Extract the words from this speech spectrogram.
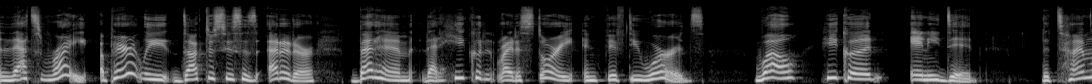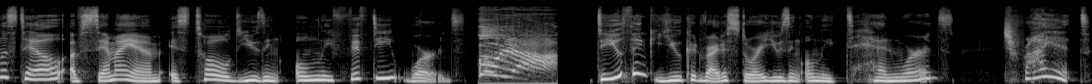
That's right. Apparently, Dr. Seuss's editor bet him that he couldn't write a story in 50 words. Well, he could, and he did. The timeless tale of Sam I Am is told using only 50 words. Booyah! Do you think you could write a story using only 10 words? Try it.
